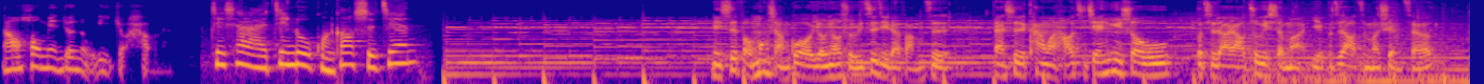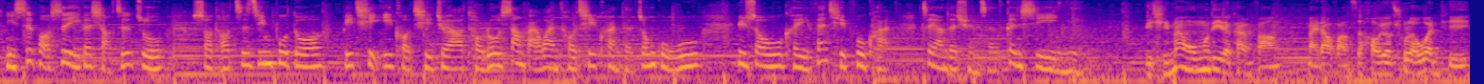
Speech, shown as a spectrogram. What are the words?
然后后面就努力就好了。接下来进入广告时间。你是否梦想过拥有属于自己的房子？但是看完好几间预售屋，不知道要注意什么，也不知道怎么选择。你是否是一个小资族，手头资金不多，比起一口气就要投入上百万投期款的中古屋，预售屋可以分期付款，这样的选择更吸引你。与其漫无目的的看房，买到房子后又出了问题，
